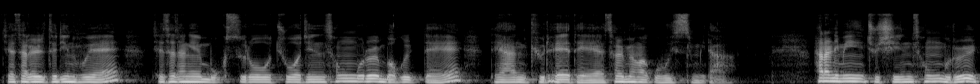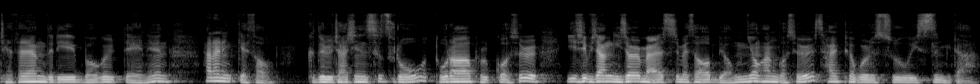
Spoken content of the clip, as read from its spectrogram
제사를 드린 후에 제사장의 몫으로 주어진 성물을 먹을 때에 대한 규례에 대해 설명하고 있습니다. 하나님이 주신 성물을 제사장들이 먹을 때에는 하나님께서 그들 자신 스스로 돌아볼 것을 22장 2절 말씀에서 명령한 것을 살펴볼 수 있습니다.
